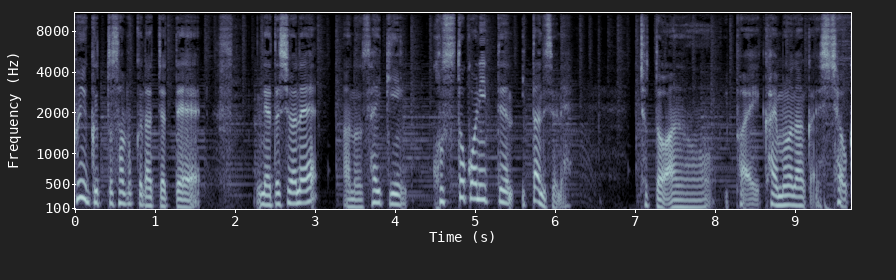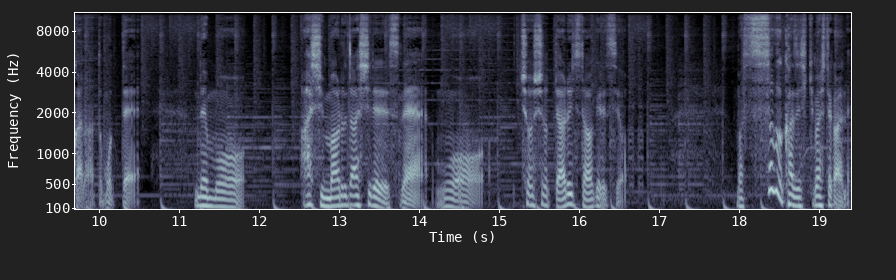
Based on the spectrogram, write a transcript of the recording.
ごいぐっと寒くなっちゃってで私はねあの最近コストコに行って行ったんですよね。ちょっとあのいっぱい買い物なんかしちゃおうかなと思って。でも足丸出しでですねもう調子乗って歩いてたわけですよ、まあ、すぐ風邪ひきましたからね。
